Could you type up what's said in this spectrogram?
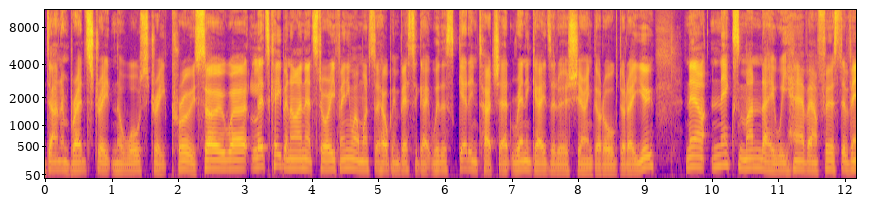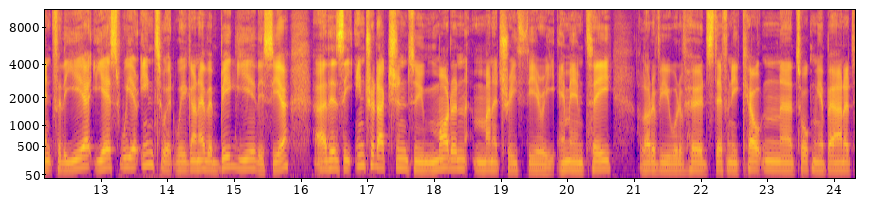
Dun and Bradstreet and the Wall Street crew. So uh, let's keep an eye on that story. If anyone wants to help investigate with us, get in touch at renegades at earthsharing.org.au. Now, next Monday, we have our first event for the year. Yes, we are into it. We're going to have a big year this year. Uh, there's the Introduction to Modern Monetary Theory, MMT. A lot of you would have heard Stephanie Kelton uh, talking about it.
